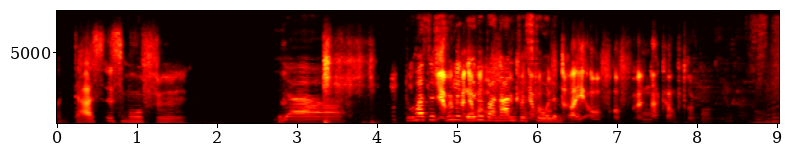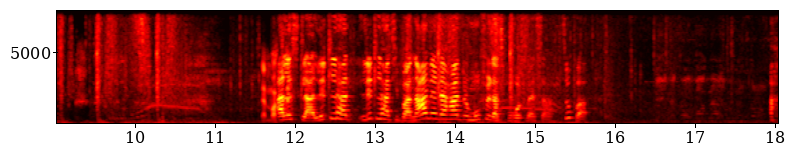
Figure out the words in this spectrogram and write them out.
Und das ist Muffel. Ja. Du hast eine wir schwule ja gelbe Bananenpistole. Ja mal auf 3 auf, auf äh, Nahkampf drücken. Dann mach Alles klar, Little hat, Little hat die Banane in der Hand und Muffel das Brotmesser. Super. Ach,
